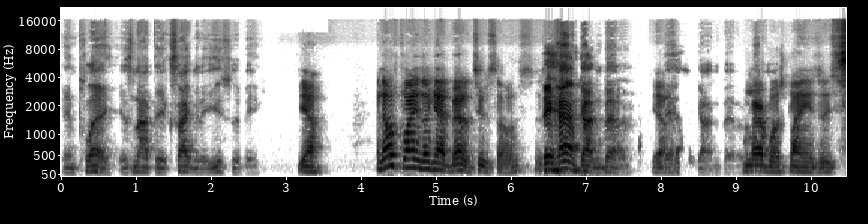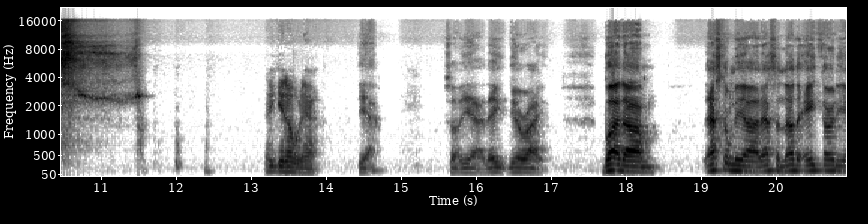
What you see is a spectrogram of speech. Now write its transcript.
and play. It's not the excitement it used to be. Yeah. And those planes done got better too, so it's, it's- They have gotten better. yeah. They have gotten better. Airbus planes is they get over there. Yeah. So yeah, they you're right. But um that's gonna be uh that's another 8 30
